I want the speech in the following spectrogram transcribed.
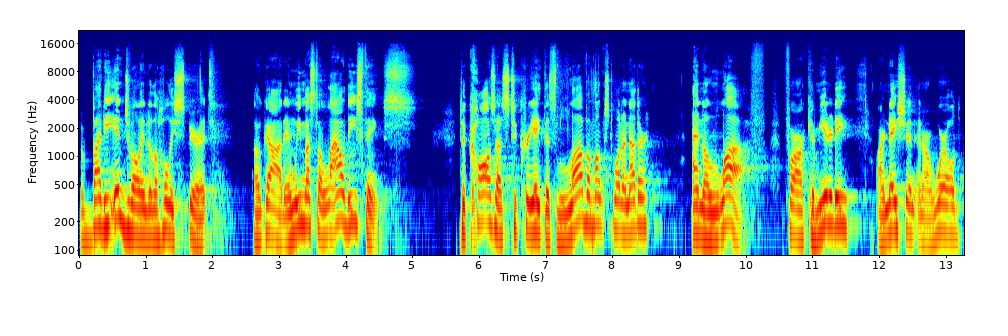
by the indwelling of the Holy Spirit of God. And we must allow these things to cause us to create this love amongst one another and the love for our community, our nation, and our world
